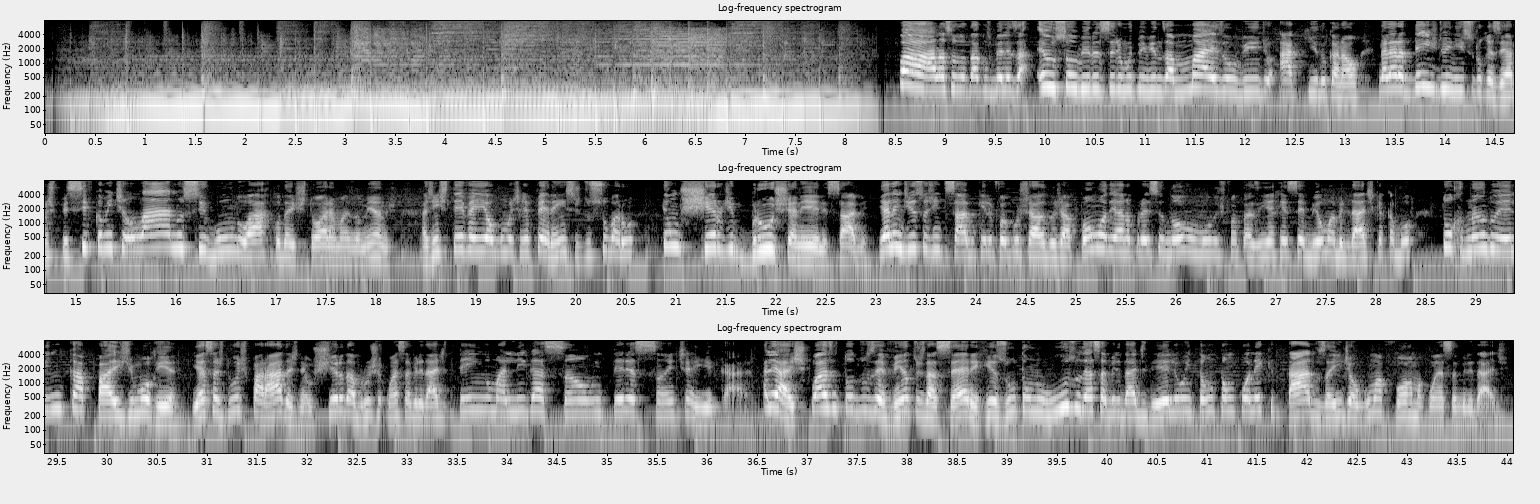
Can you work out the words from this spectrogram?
Fala, seus otakus, beleza? Eu sou o Miras e sejam muito bem-vindos a mais um vídeo aqui do canal. Galera, desde o início do ReZero, especificamente lá no segundo arco da história, mais ou menos, a gente teve aí algumas referências do Subaru ter um cheiro de bruxa nele, sabe? E além disso, a gente sabe que ele foi puxado do Japão moderno para esse novo mundo de fantasia, recebeu uma habilidade que acabou tornando ele incapaz de morrer. E essas duas paradas, né, o cheiro da bruxa com essa habilidade tem uma ligação interessante aí, cara. Aliás, quase todos os eventos da série resultam no uso dessa habilidade dele ou então estão conectados aí de alguma forma com essa habilidade.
